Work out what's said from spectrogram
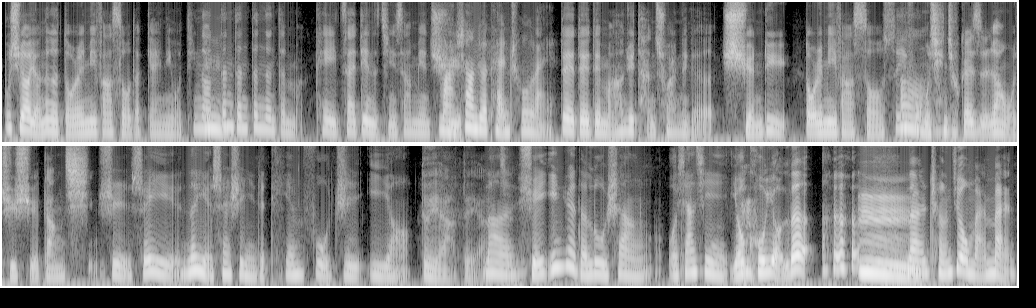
不需要有那个哆来咪发嗦的概念。我听到噔噔噔噔噔嘛，可以在电子琴上面去马上就弹出来。对对对，马上就弹出来那个旋律哆来咪发嗦，所以父母亲就开始让我去学钢琴。是，所以那也算是你的天赋之一哦。对呀对呀。那学音乐的路上，我相信有苦有乐，嗯，那成就满满。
